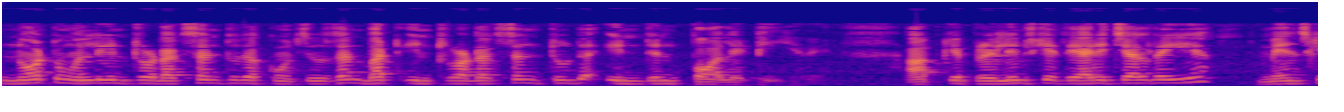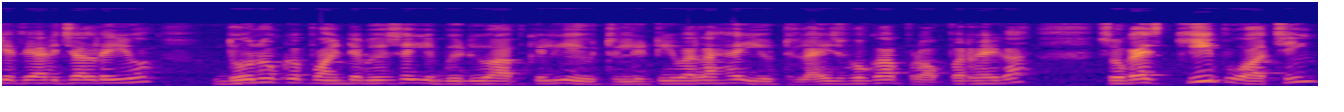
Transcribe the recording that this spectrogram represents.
not only introduction to the constitution but introduction to the Indian polity है। आपके प्रीलिम्स की तैयारी चल रही है मेंस की तैयारी चल रही हो, दोनों के पॉइंट ऑफ़ व्यू से ये वीडियो आपके लिए यूटिलिटी वाला है यूटिलाइज होगा प्रॉपर रहेगा। सो गाइज़ कीप वॉचिंग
